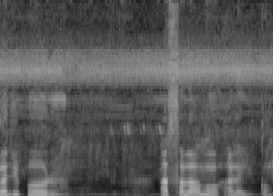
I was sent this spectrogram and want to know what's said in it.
গাজীপুর। আসসালামু আলাইকুম।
